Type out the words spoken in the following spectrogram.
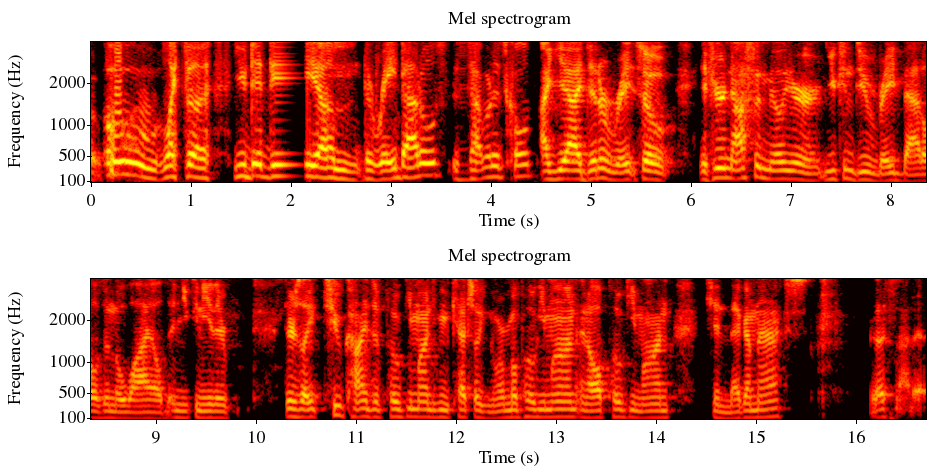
Oh, like the you did the um the raid battles? Is that what it's called? I, yeah, I did a raid. So if you're not familiar, you can do raid battles in the wild, and you can either there's like two kinds of Pokemon. You can catch like normal Pokemon, and all Pokemon can Mega Max. That's not it.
